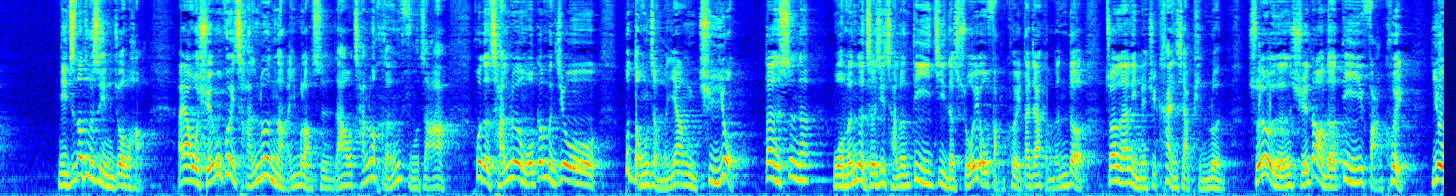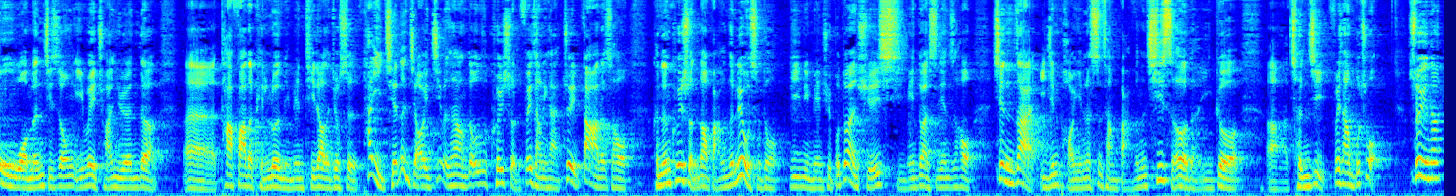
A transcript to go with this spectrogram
你知道这个事情你做不好，哎呀，我学不会缠论呐，一木老师，然后缠论很复杂，或者缠论我根本就不懂怎么样去用。但是呢？我们的《泽西缠论》第一季的所有反馈，大家我们的专栏里面去看一下评论，所有人学到的第一反馈，用我们其中一位船员的，呃，他发的评论里面提到的就是，他以前的交易基本上都是亏损非常厉害，最大的时候可能亏损到百分之六十多，比里面去不断学习，一段时间之后，现在已经跑赢了市场百分之七十二的一个啊成绩，非常不错。所以呢。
